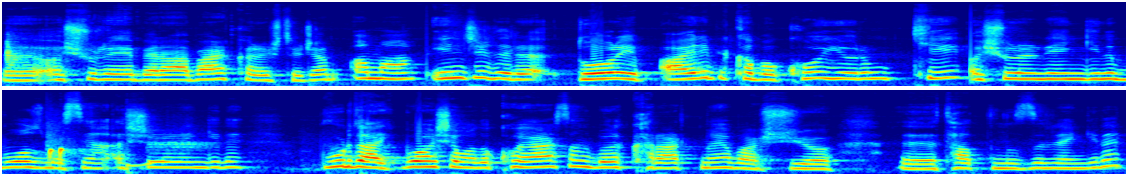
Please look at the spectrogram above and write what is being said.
e, aşureye beraber karıştıracağım. Ama incirleri doğrayıp ayrı bir kaba koyuyorum ki aşurenin rengini bozmasın. Yani aşure rengini burada bu aşamada koyarsanız böyle karartmaya başlıyor e, tatlınızın rengini.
